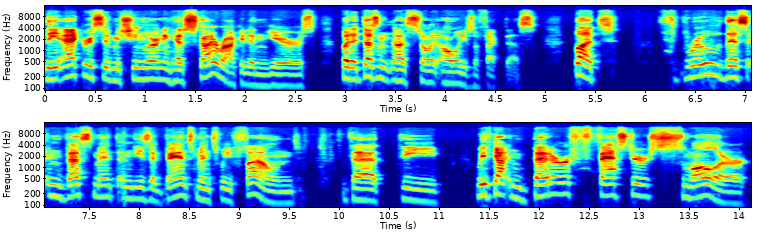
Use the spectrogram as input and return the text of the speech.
The accuracy of machine learning has skyrocketed in years, but it doesn't necessarily always affect us. But through this investment and these advancements, we found that the we've gotten better, faster, smaller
